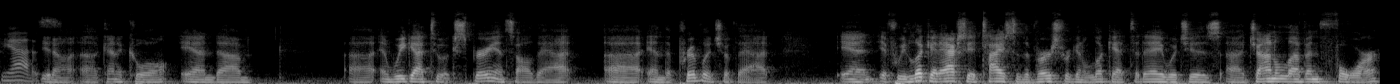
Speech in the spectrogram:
Yes. you know, uh, kind of cool. And um, uh, and we got to experience all that uh, and the privilege of that. And if we look at actually, it ties to the verse we're going to look at today, which is uh, John 11, 4.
